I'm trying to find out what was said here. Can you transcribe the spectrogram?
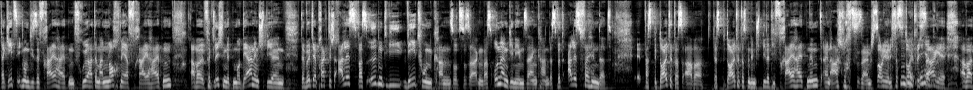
Da geht es eben um diese Freiheiten. Früher hatte man noch mehr Freiheiten, aber verglichen mit modernen Spielen, da wird ja praktisch alles, was irgendwie wehtun kann, sozusagen, was unangenehm sein kann, das wird alles verhindert. Äh, was bedeutet das aber? Das bedeutet, dass man dem Spieler die Freiheit nimmt, ein Arschloch zu sein. Sorry, wenn ich das so deutlich sage. Aber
